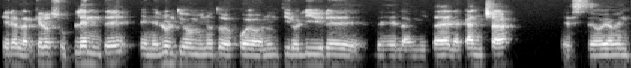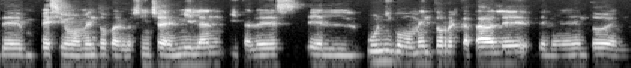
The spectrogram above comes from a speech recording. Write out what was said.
que era el arquero suplente, en el último minuto de juego, en un tiro libre desde la mitad de la cancha. Este, obviamente un pésimo momento para los hinchas del Milan y tal vez el único momento rescatable del evento en,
